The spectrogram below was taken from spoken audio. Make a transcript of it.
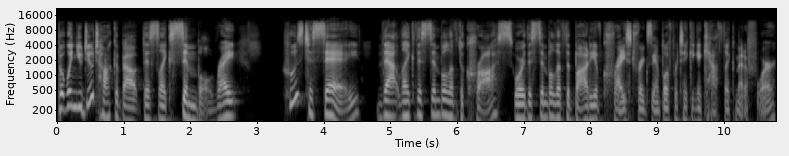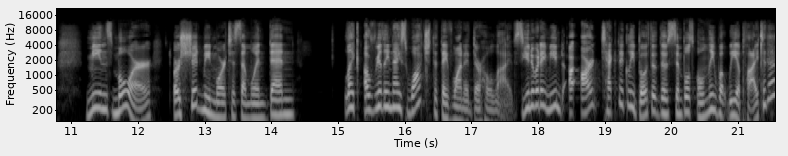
But when you do talk about this like symbol, right? Who's to say that like the symbol of the cross or the symbol of the body of Christ, for example, if we're taking a Catholic metaphor, means more or should mean more to someone than like a really nice watch that they've wanted their whole lives. You know what I mean? Aren't technically both of those symbols only what we apply to them?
